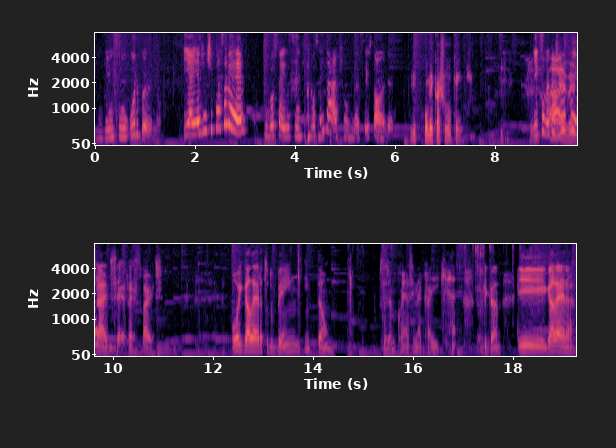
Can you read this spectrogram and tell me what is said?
do vínculo urbano. E aí a gente quer saber de vocês, assim, o que vocês acham dessa história. E comer cachorro quente. E é a Ah, gente é ver? verdade, é, faz parte. Oi, galera, tudo bem? Então, você já me conhece, né, Kaique? Tô brincando. E, galera,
